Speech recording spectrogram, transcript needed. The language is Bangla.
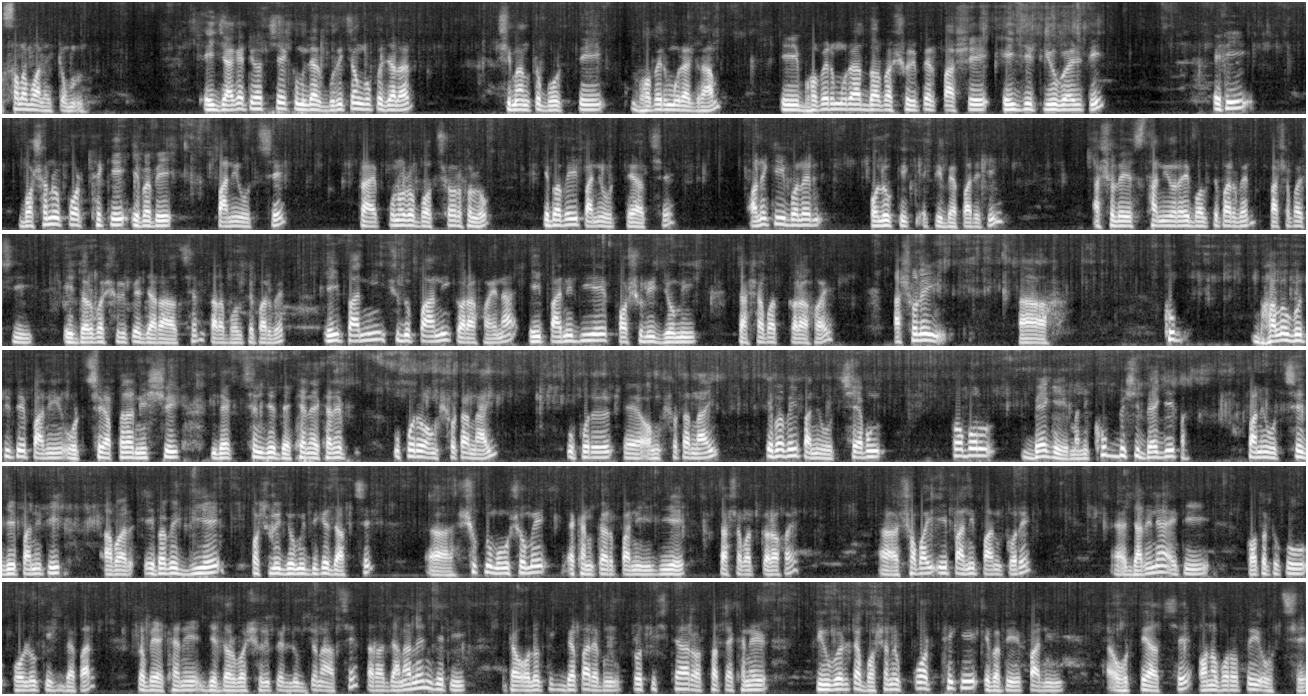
আসসালামু আলাইকুম। এই জায়গাটি হচ্ছে কুমিল্লার বুড়িচং উপজেলার সীমান্তবর্তী ভবেরমুড়া গ্রাম। এই ভবেরমুড়া দরবার শরীফের পাশে এই যে টিউবওয়েলটি, এটি বসানোর পর থেকে এভাবে পানি উঠছে। প্রায় পনেরো বছর হলো এভাবেই পানি উঠতে আছে। অনেকেই বলেন অলৌকিক একটি ব্যাপার এটি। আসলে স্থানীয়রাই বলতে পারবেন, পাশাপাশি এই দরবার শরীফে যারা আছেন তারা বলতে পারবেন। এই পানি শুধু পানি করা হয় না, এই পানি দিয়ে ফসলি জমি চাষাবাদ করা হয়। আসলেই খুব ভালো গতিতে পানি উঠছে। আপনারা নিশ্চয়ই দেখছেন যে দেখেন এখানে উপরের অংশটা নাই, উপরের অংশটা নাই। এভাবেই পানি উঠছে এবং প্রবল ব্যাগে মানে খুব বেশি ব্যাগে পানি উঠছে যে পানিটি আবার এভাবে গিয়ে ফসলি জমির দিকে যাচ্ছে। শুকনো মৌসুমে এখানকার পানি দিয়ে চাষাবাদ করা হয়। সবাই এই পানি পান করে। জানি না এটি কতটুকু অলৌকিক ব্যাপার, তবে এখানে যে দরবার শরীফের লোকজন আছে, তারা জানালেন যেটি এটা অলৌকিক ব্যাপার এবং প্রতিষ্ঠার অর্থাৎ এখানে টিউবওয়েলটা বসানোর পর থেকে এভাবে পানি উঠতে আসছে, অনবরতই উঠছে।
